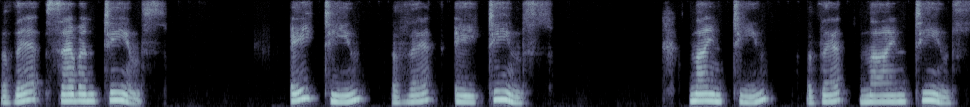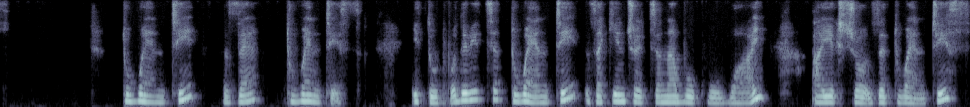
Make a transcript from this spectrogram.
the 17th. 18, the 18th. 19, the 19th. 20, the 20th. І тут, подивіться, 20 закінчується на букву Y, а якщо the 20th,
